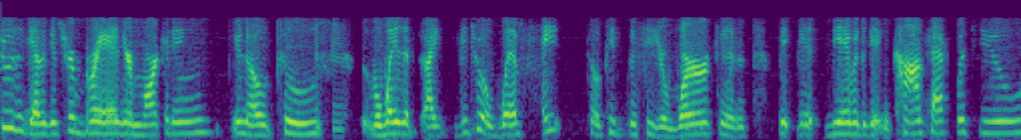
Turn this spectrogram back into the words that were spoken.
you together, get your brand, your marketing, you know, tools, mm-hmm. a way that like get you a website so people can see your work and be, get, be able to get in contact with you.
